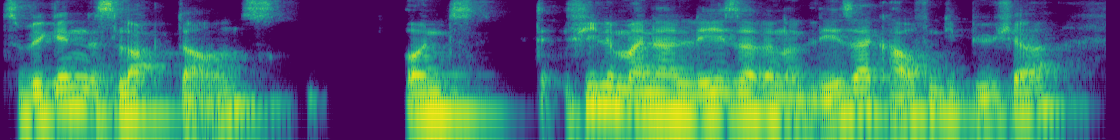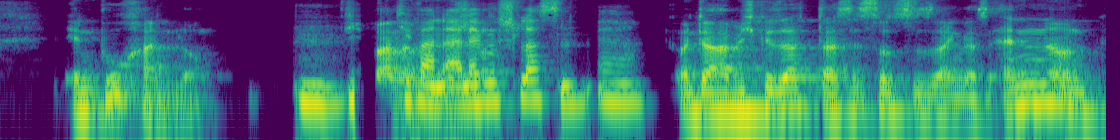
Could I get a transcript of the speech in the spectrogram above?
zu Beginn des Lockdowns und viele meiner Leserinnen und Leser kaufen die Bücher in Buchhandlungen. Mhm. Die waren, Die waren alle geschlossen. ja. Und da habe ich gesagt, das ist sozusagen das Ende. Und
